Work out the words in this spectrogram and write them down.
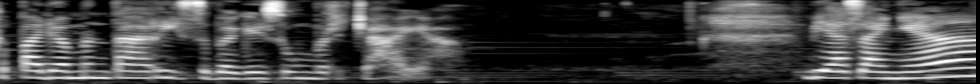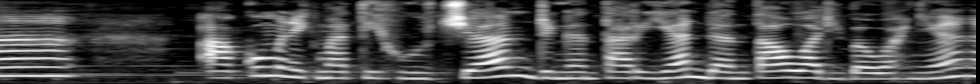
kepada mentari sebagai sumber cahaya. Biasanya aku menikmati hujan dengan tarian dan tawa di bawahnya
